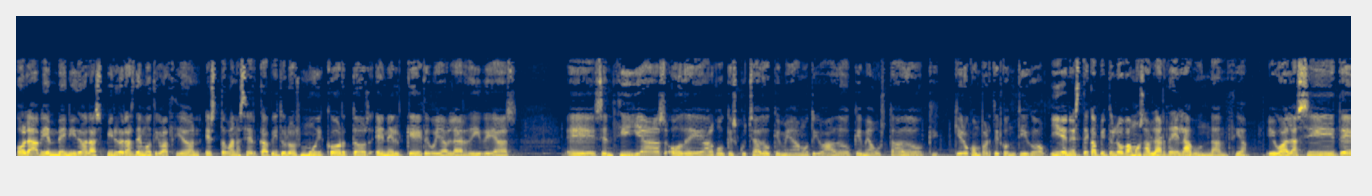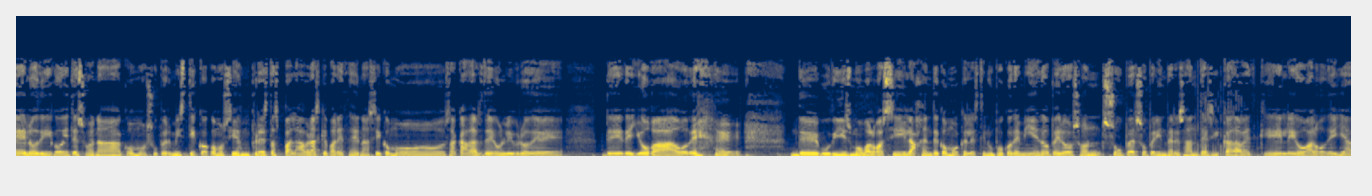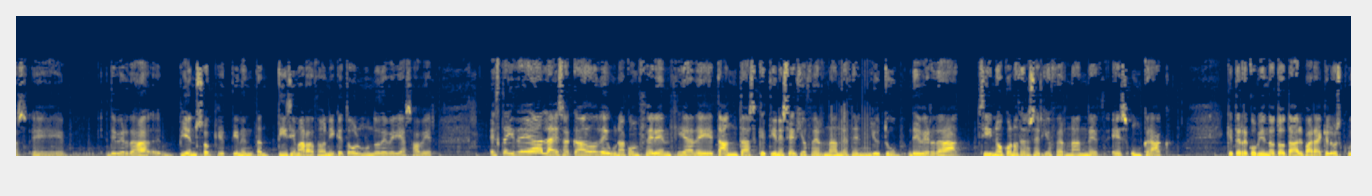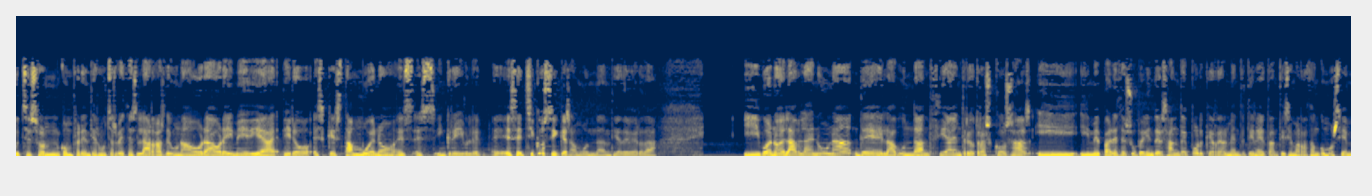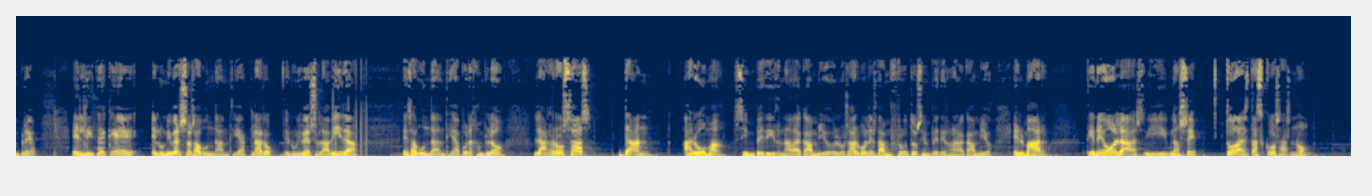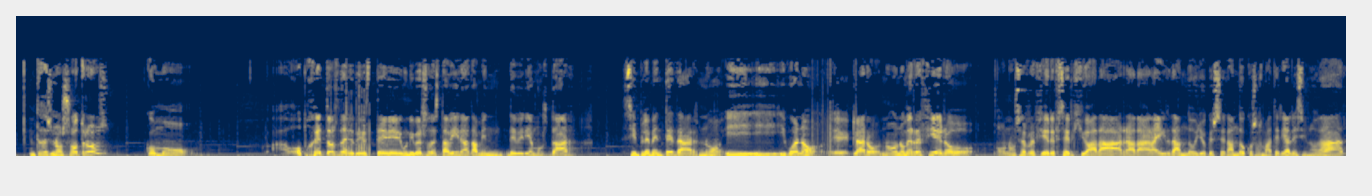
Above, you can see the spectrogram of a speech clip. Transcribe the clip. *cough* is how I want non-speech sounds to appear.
Hola, bienvenido a las píldoras de motivación. Esto van a ser capítulos muy cortos en el que te voy a hablar de ideas eh, sencillas o de algo que he escuchado que me ha motivado, que me ha gustado, que quiero compartir contigo. Y en este capítulo vamos a hablar de la abundancia. Igual así te lo digo y te suena como súper místico, como siempre, estas palabras que parecen así como sacadas de un libro de, de, de yoga o de... de budismo o algo así, la gente como que les tiene un poco de miedo, pero son súper, súper interesantes y cada vez que leo algo de ellas, eh, de verdad pienso que tienen tantísima razón y que todo el mundo debería saber. Esta idea la he sacado de una conferencia de tantas que tiene Sergio Fernández en YouTube. De verdad, si no conoces a Sergio Fernández, es un crack que te recomiendo total para que lo escuches. Son conferencias muchas veces largas de una hora, hora y media, pero es que es tan bueno, es, es increíble. E-, ese chico sí que es abundancia, de verdad. Y bueno, él habla en una de la abundancia, entre otras cosas, y, y me parece súper interesante porque realmente tiene tantísima razón como siempre. Él dice que el universo es abundancia, claro, el universo, la vida es abundancia. Por ejemplo, las rosas dan aroma sin pedir nada a cambio, los árboles dan frutos sin pedir nada a cambio, el mar tiene olas y no sé, todas estas cosas, ¿no? Entonces nosotros, como objetos de, de este universo, de esta vida, también deberíamos dar, simplemente dar, ¿no? Y, y, y bueno, eh, claro, no, no me refiero, o no se refiere Sergio a dar, a dar, a ir dando, yo que sé, dando cosas materiales, sino dar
